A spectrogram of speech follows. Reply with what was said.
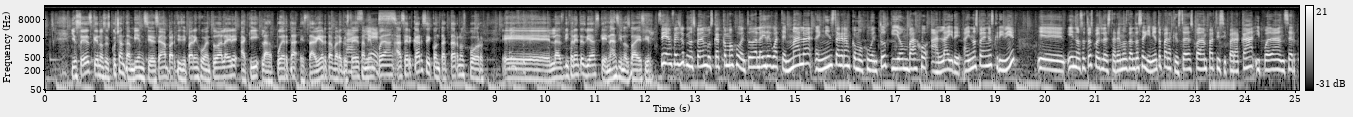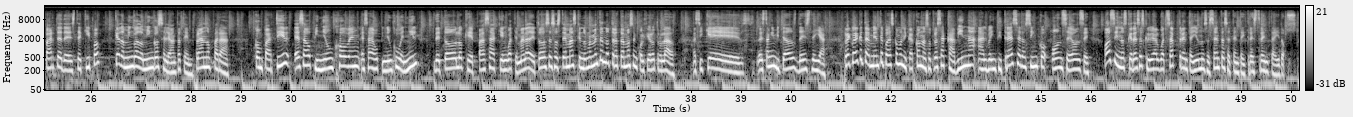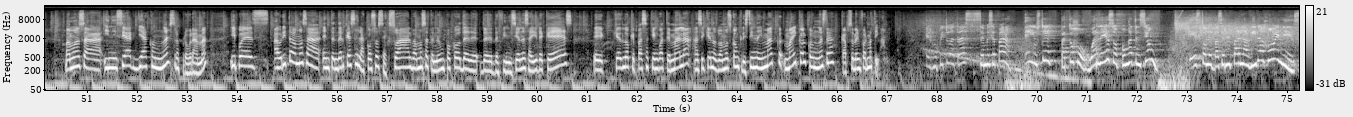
Y ustedes que nos escuchan también, si desean participar en Juventud al Aire, aquí la puerta está abierta para que ustedes Así también es. puedan acercarse y contactarnos por eh, las diferentes vías que Nancy nos va a decir. Sí, en Facebook nos pueden buscar como Juventud al Aire Guatemala, en Instagram como Juventud-al Aire. Ahí nos pueden escribir. Eh, y nosotros pues le estaremos dando seguimiento para que ustedes puedan participar acá y puedan ser parte de este equipo que domingo a domingo se levanta temprano para compartir esa opinión joven, esa opinión juvenil de todo lo que pasa aquí en Guatemala, de todos esos temas que normalmente no tratamos en cualquier otro lado. Así que están invitados desde ya. Recuerda que también te puedes comunicar con nosotros a cabina al 2305-1111 o si nos querés escribir al WhatsApp 3160-7332. Vamos a iniciar ya con nuestro programa. Y pues ahorita vamos a entender qué es el acoso sexual, vamos a tener un poco de, de- de definiciones ahí de qué es, eh, qué es lo que pasa aquí en Guatemala. Así que nos vamos con Cristina y Michael con nuestra cápsula informativa. El grupito de atrás se me separa. ¡Ey, usted! Patojo, guarde eso, ponga atención. Esto les va a servir para la vida, jóvenes.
